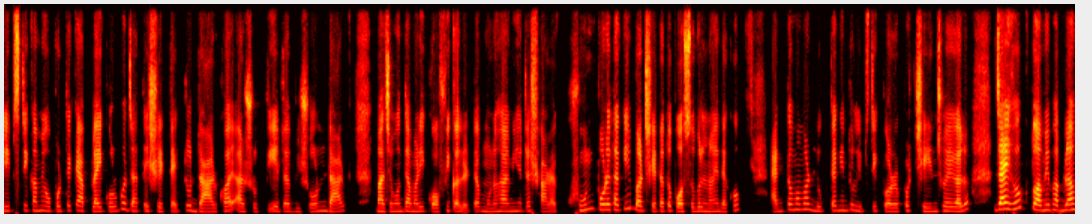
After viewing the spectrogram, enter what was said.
লিপস্টিক আমি ওপর থেকে অ্যাপ্লাই করব যাতে শেডটা একটু ডার্ক হয়। আর সত্যি এটা ভীষণ ডার্ক মাঝে মধ্যে আমার এই কফি কালারটা মনে হয় আমি এটা সারাক্ষণ পরে থাকি বাট সেটা তো পসিবল নয়, দেখো। একদম আমার লুকটা কিন্তু লিপস্টিক পরার পর চেঞ্জ হয়ে গেল। যাই হোক, তো আমি ভাবলাম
